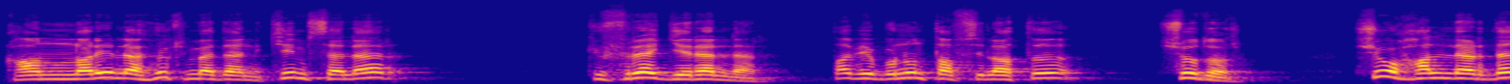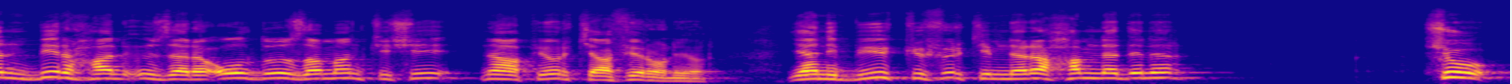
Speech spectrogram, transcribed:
kanunlarıyla hükmeden kimseler küfre girerler. Tabi bunun tafsilatı şudur. Şu hallerden bir hal üzere olduğu zaman kişi ne yapıyor? Kafir oluyor. Yani büyük küfür kimlere hamledilir? Şu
